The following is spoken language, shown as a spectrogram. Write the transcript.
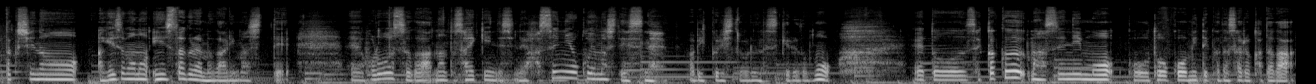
私のあげ妻のインスタグラムがありまして、えーフォロワー数がなんと最近ですね8000人を超えましてですね、まあびっくりしておるんですけれどもえっ、とせっかく、まあ、8000人もこう投稿を見てくださる方が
